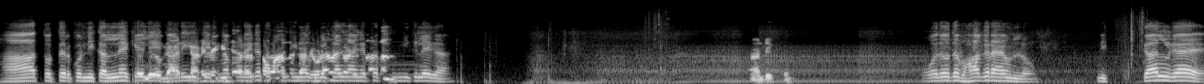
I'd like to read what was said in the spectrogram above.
हाँ तो तेरे को निकलने के लिए गाड़ी देखना पड़ेगा तब तक लोग निकल जाएँगे तब तू निकलेगा। हाँ देखो। वो तो भाग रहे हैं उन लोग। निकल गए।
